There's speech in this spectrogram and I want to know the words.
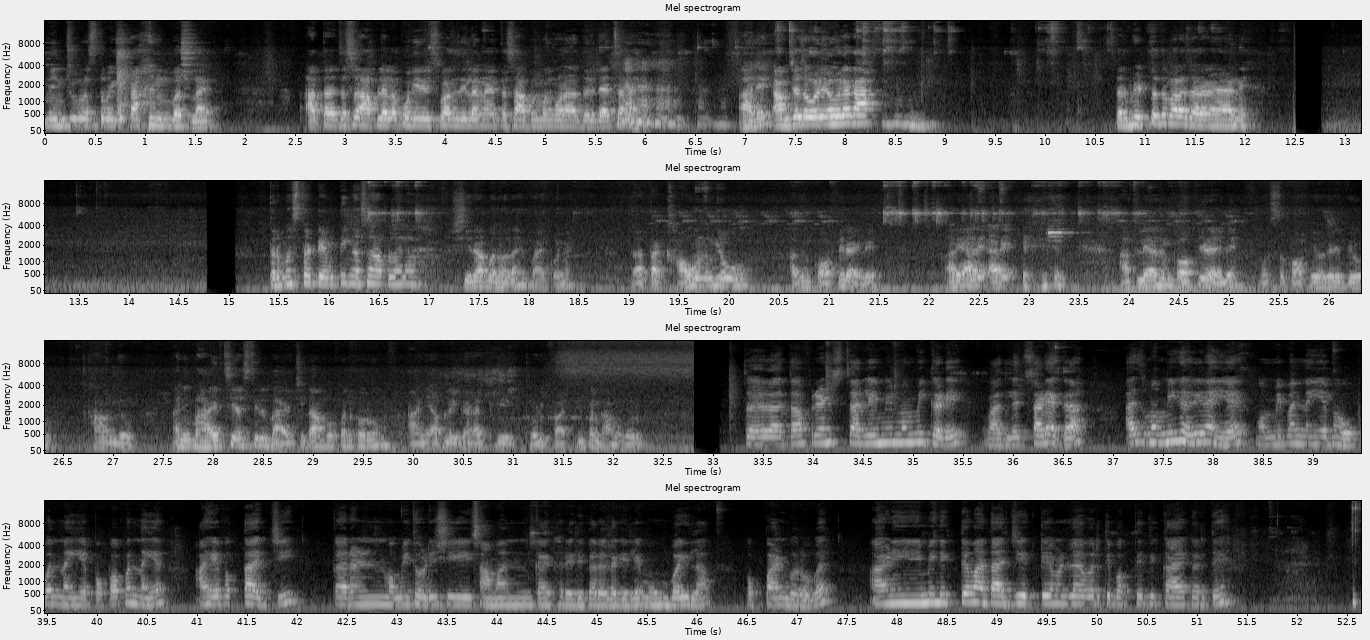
मिंचू मस्तपैकी ताण बसलाय. आता जसं आपल्याला कोणी रिस्पॉन्स दिला नाही तसं आपण पण कोणाला तरी द्यायचा नाही. अरे आमच्या जवळ येऊ का तर भेटतो तुम्हाला जरा वेळाने. तर मस्त टेम्पटिंग असा आपल्याला शिरा बनवला आहे बायकोने. तर आता खाऊन घेऊ. अजून कॉफी राहिले. अरे अरे अरे. आपले अजून कॉफी राहिले. मस्त कॉफी वगैरे पिऊ खाऊन घेऊ. आणि बाहेरची असतील बाहेरची कामं पण करू आणि आपली घरातली थोडीफार ती पण कामं करू. तर आता फ्रेंड्स चालले मी मम्मीकडे. वाजलेत साडे अकरा. आज मम्मी घरी नाही आहे मम्मी पण नाही आहे भाऊ पण नाही आहे पप्पा पण नाही आहेत आहे फक्त आजी. कारण मम्मी थोडीशी सामान काय खरेदी करायला गेले मुंबईला पप्पांबरोबर आणि मी निघते मग आता. आजी एकटे म्हटल्यावरती बघते ती काय करते.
